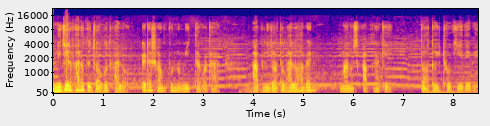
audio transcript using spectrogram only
নিজের ভালো তো জগৎ ভালো, এটা সম্পূর্ণ মিথ্যা কথা। আপনি যত ভালো হবেন, মানুষ আপনাকে ততই ঠকিয়ে দেবে।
